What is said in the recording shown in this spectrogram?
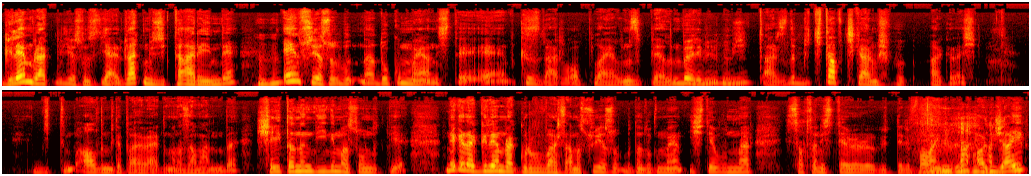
Glam rock biliyorsunuz. Yani rock müzik tarihinde hı hı. en suya dokunmayan işte e, kızlar hoplayalım zıplayalım böyle bir hı hı. müzik tarzında bir kitap çıkarmış bu arkadaş gittim aldım bir de para verdim ona zamanında. Şeytanın Dini Masonluk diye. Ne kadar glam rock grubu varsa ama suya buna dokunmayan işte bunlar satanist terör örgütleri falan gibi acayip.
